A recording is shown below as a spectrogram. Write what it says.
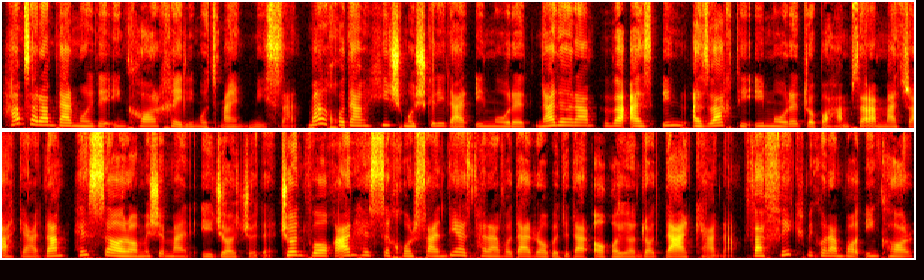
همسرم در مورد این کار خیلی مطمئن نیستن. من خودم هیچ مشکلی در این مورد ندارم و از این از وقتی این مورد رو با همسرم مطرح کردم حس آرامش من ایجاد شده. چون واقعا حس خورسندی از تنوع در رابطه در آقایان را درک کردم و فکر می‌کنم با این کار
